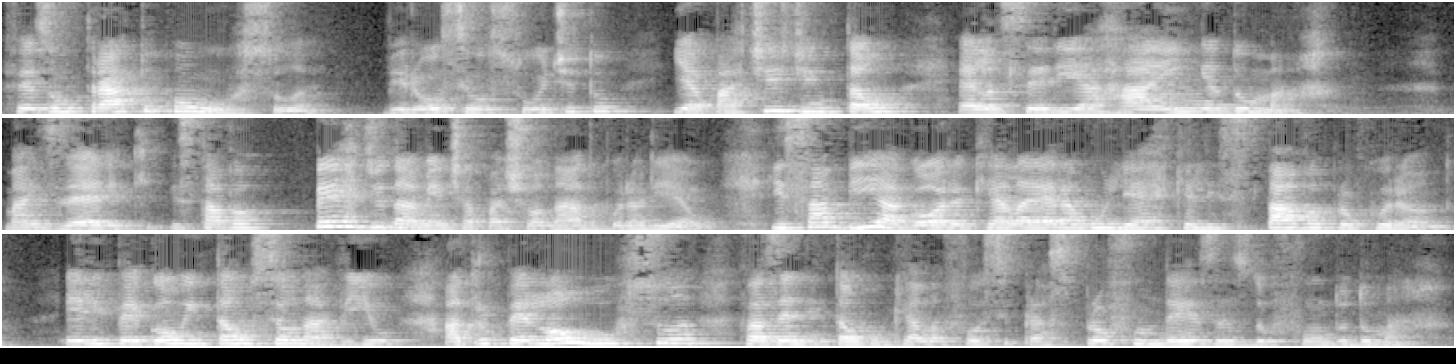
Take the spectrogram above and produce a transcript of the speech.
fez um trato com Úrsula, virou seu súdito e a partir de então ela seria a rainha do mar. Mas Eric estava perdidamente apaixonado por Ariel e sabia agora que ela era a mulher que ele estava procurando. Ele pegou então seu navio, atropelou Úrsula, fazendo então com que ela fosse para as profundezas do fundo do mar.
